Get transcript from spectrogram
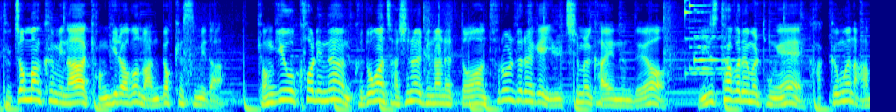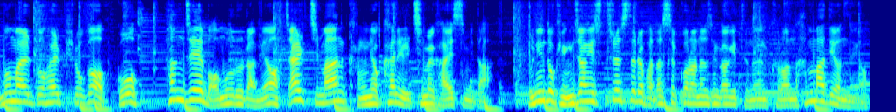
득점만큼이나 경기력은 완벽했습니다. 경기 후 커리는 그동안 자신을 비난했던 트롤들에게 일침을 가했는데요. 인스타그램을 통해 가끔은 아무 말도 할 필요가 없고 현재에 머무르라며 짧지만 강력한 일침을 가했습니다. 본인도 굉장히 스트레스를 받았을 거라는 생각이 드는 그런 한마디였네요.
